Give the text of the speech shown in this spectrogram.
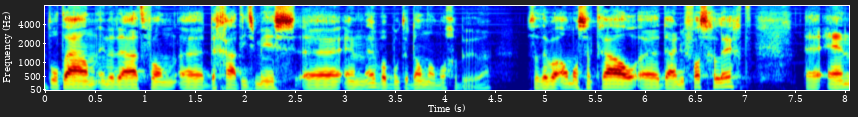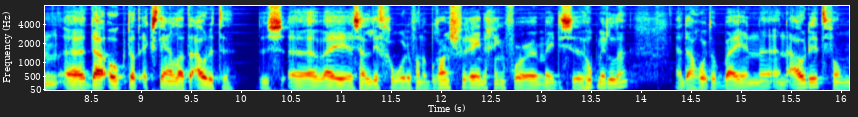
Tot aan inderdaad van eh, er gaat iets mis eh, en wat moet er dan allemaal gebeuren. Dus dat hebben we allemaal centraal eh, daar nu vastgelegd. En daar ook dat extern laten auditen. Dus wij zijn lid geworden van de branchevereniging voor medische hulpmiddelen. En daar hoort ook bij een, een audit van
